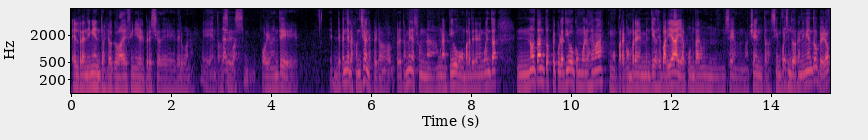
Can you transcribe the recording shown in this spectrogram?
El rendimiento es lo que va a definir el precio de- del bono. Eh, entonces, obviamente, eh, depende de las condiciones, pero, pero también es una- un activo como para tener en cuenta, no tanto especulativo como los demás, como para comprar en 22 de paridad y apuntar un, no sé, un 80, 100% Sí. de rendimiento, pero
